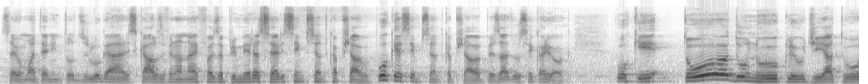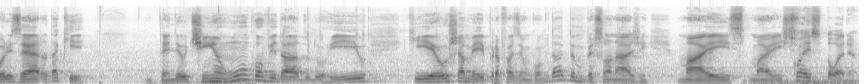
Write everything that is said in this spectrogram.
saiu matéria em todos os lugares. Carlos Viranai faz a primeira série 100% capixaba. Por que 100% capixaba, apesar de eu ser carioca? Porque todo o núcleo de atores era daqui. Entendeu? Tinha um convidado do Rio que eu chamei para fazer um convidado, um personagem mais mais Qual é a história?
